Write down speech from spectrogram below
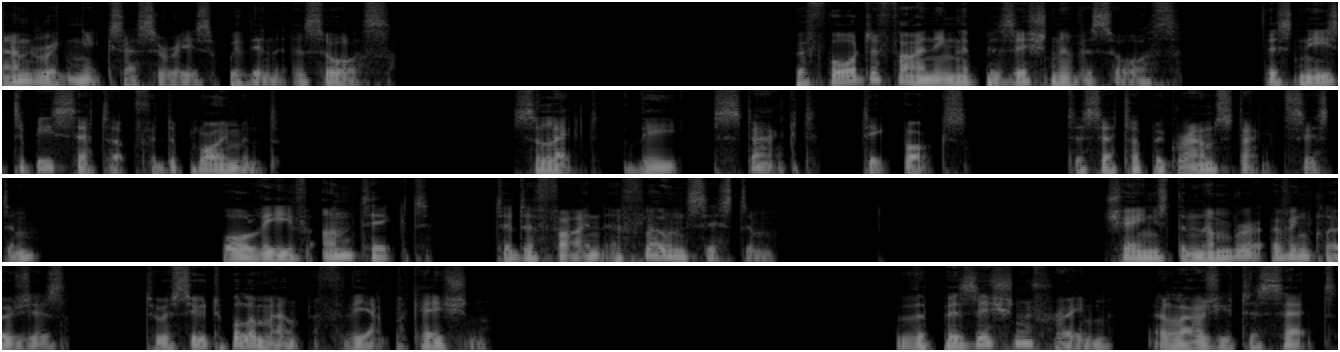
and rigging accessories within a source. Before defining the position of a source, this needs to be set up for deployment. Select the Stacked tick box to set up a ground stacked system, or leave unticked to define a flown system. Change the number of enclosures to a suitable amount for the application. The position frame allows you to set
